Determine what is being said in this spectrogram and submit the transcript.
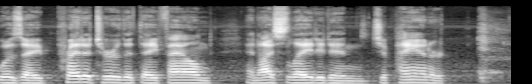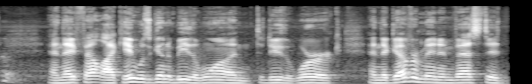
was a predator that they found and isolated in Japan or and they felt like it was going to be the one to do the work. And the government invested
